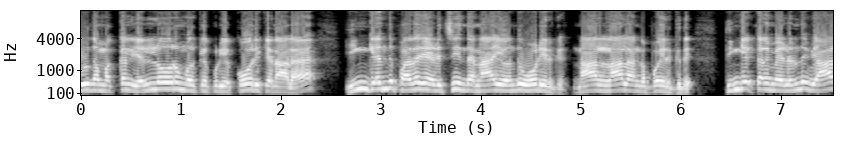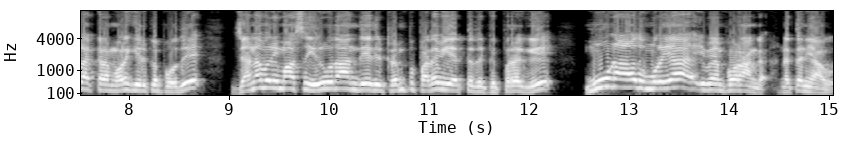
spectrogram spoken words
யூத மக்கள் எல்லோரும் இருக்கக்கூடிய கோரிக்கைனால இங்கேருந்து பதறி அடிச்சு இந்த நாய் வந்து ஓடி இருக்கு நாலு நாள் அங்கே போயிருக்குது. திங்கட்கிழமையிலேருந்து வியாழக்கிழமை வரைக்கும் இருக்க போது ஜனவரி மாதம் இருபதாம் தேதி ட்ரம்ப் பதவி ஏற்றதுக்கு பிறகு மூணாவது முறையா இவன் போறாங்க நெத்தன்யாவு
